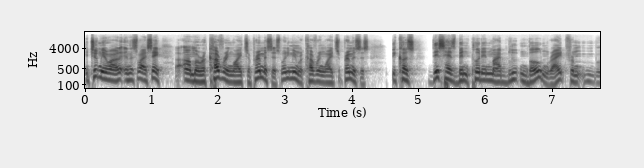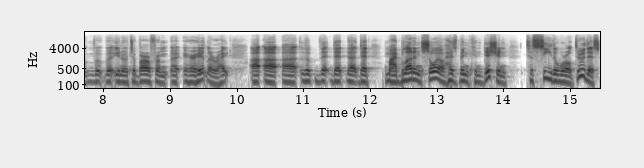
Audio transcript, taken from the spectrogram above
It took me a while, and that's why I say uh, I'm a recovering white supremacist. What do you mean recovering white supremacist? Because this has been put in my Blut und Boden, right? From you know, to borrow from uh, Herr Hitler, right? Uh, uh, uh that that that my blood and soil has been conditioned to see the world through this.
